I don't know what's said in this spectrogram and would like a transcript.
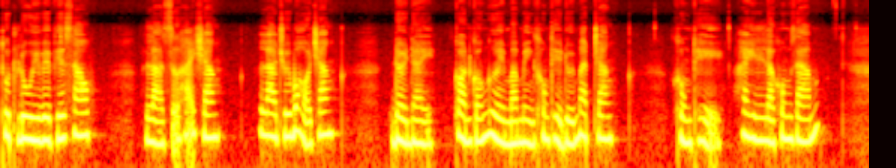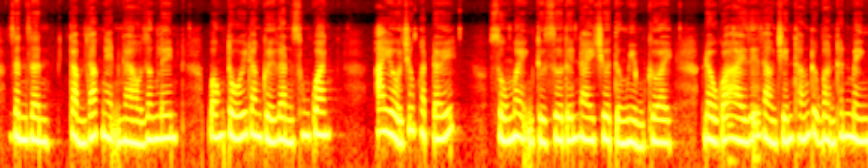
thụt lùi về phía sau. Là sợ hãi chăng? Là chối bỏ chăng? Đời này còn có người mà mình không thể đối mặt chăng? Không thể hay là không dám? Dần dần, cảm giác nghẹn ngào dâng lên, bóng tối đang cười gần xung quanh. Ai ở trước mặt đấy? Số mệnh từ xưa tới nay chưa từng mỉm cười, đâu có ai dễ dàng chiến thắng được bản thân mình.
